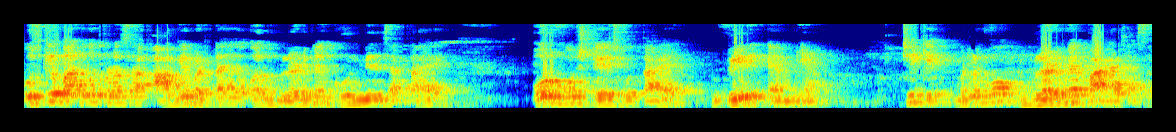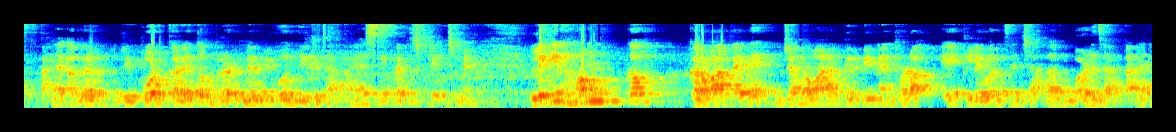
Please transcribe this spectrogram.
उसके बाद वो थोड़ा सा आगे बढ़ता है और ब्लड में घुल मिल जाता है और वो स्टेज होता है विर एमिया ठीक है मतलब वो ब्लड में पाया जा सकता है, अगर रिपोर्ट करें तो ब्लड में भी वो दिख जाता है सेकंड स्टेज में। लेकिन हम कब करवाते हैं? जब हमारा क्रिटिनाइन थोड़ा एक लेवल से ज़्यादा बढ़ जाता है,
